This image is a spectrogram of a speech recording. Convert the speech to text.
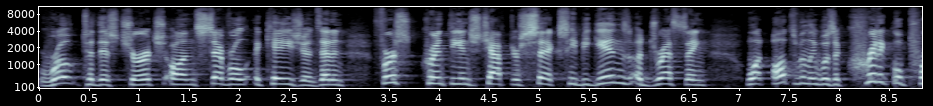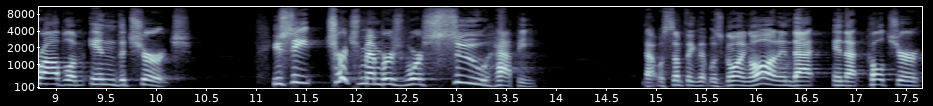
wrote to this church on several occasions. And in 1 Corinthians chapter 6, he begins addressing what ultimately was a critical problem in the church. You see, church members were sue happy. That was something that was going on in that, in that culture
